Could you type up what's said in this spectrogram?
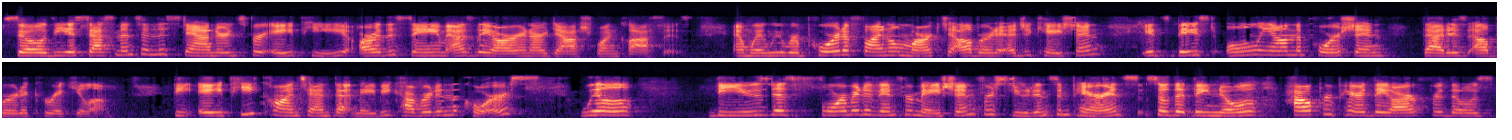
So the assessments and the standards for AP are the same as they are in our Dash 1 classes. And when we report a final mark to Alberta Education, it's based only on the portion that is Alberta curriculum. The AP content that may be covered in the course will be used as formative information for students and parents so that they know how prepared they are for those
